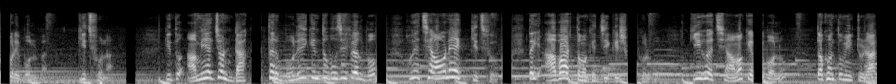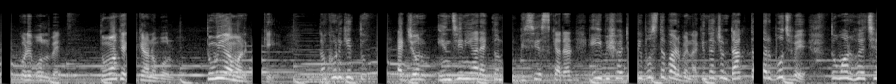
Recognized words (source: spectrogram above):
করে বলবা, কিছু না। কিন্তু আমি একজন ডাক্তার বলেই কিন্তু বুঝে ফেলব, হয়েছে অনেক কিছু। তাই আবার তোমাকে জিজ্ঞেস করব, কি হয়েছে আমাকে বলো। তখন তুমি একটু রাগ করে বলবে, তোমাকে কেন বলব? তুমি আমার কে? তখন কিন্তু একজন ইঞ্জিনিয়ার একজন বিসিএস ক্যাডার এই বিষয়টি বুঝতে পারবে না, কিন্তু একজন ডাক্তার বুঝবে, তোমার হয়েছে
